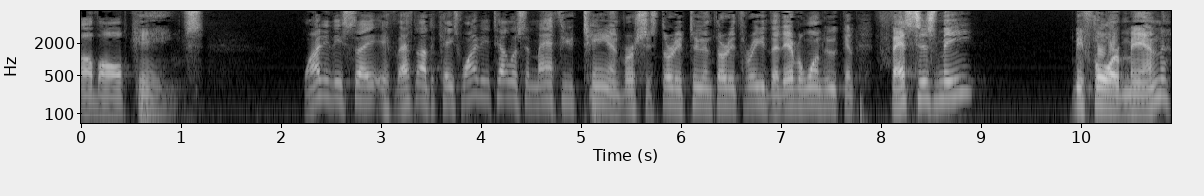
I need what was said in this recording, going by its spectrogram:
of all kings. Why did he say, if that's not the case, why did he tell us in Matthew 10 verses 32 and 33 that everyone who confesses me before men,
